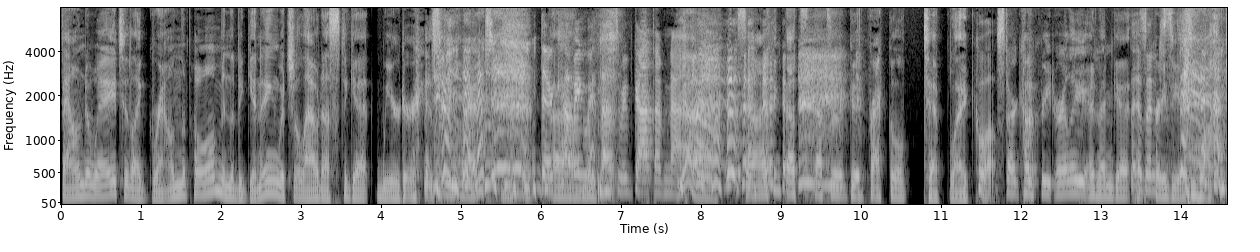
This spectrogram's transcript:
found a way to like ground the poem in the beginning which allowed us to get weirder as we went They're coming Um, with us. We've got them now. yeah so i think that's that's a good practical tip like Cool. start concrete early and then get as crazy as you want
